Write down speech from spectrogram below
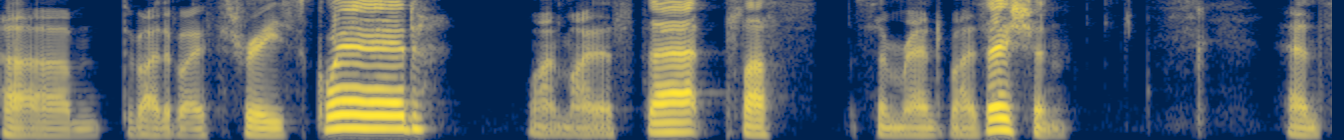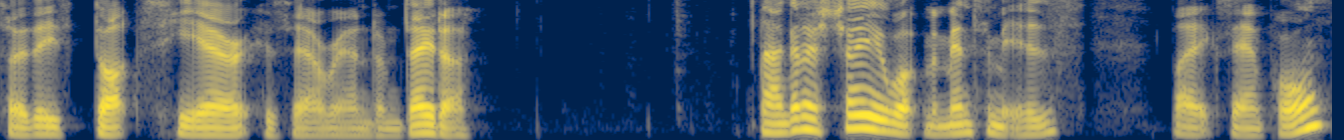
um, divided by 3 squared, 1 minus that, plus some randomization. And so these dots here is our random data. I'm going to show you what momentum is by example.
